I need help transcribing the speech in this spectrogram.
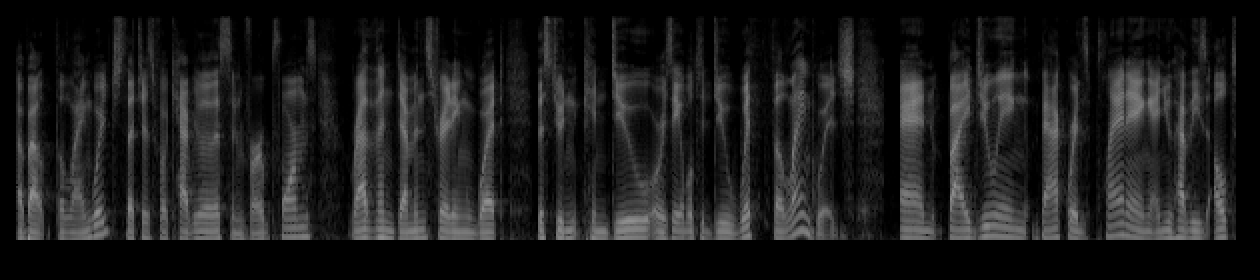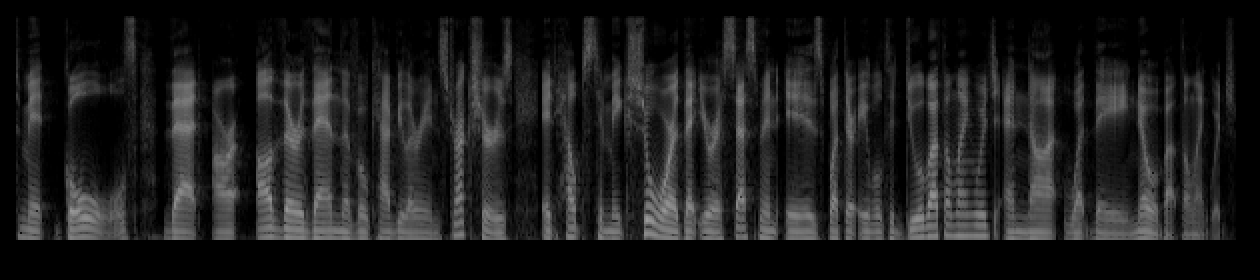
about the language, such as vocabulary lists and verb forms, rather than demonstrating what the student can do or is able to do with the language. And by doing backwards planning and you have these ultimate goals that are other than the vocabulary and structures, it helps to make sure that your assessment is what they're able to do about the language and not what they know about the language.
